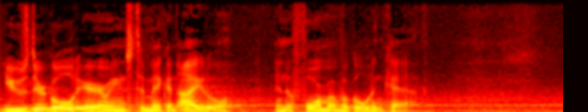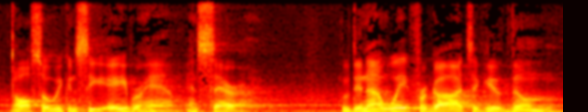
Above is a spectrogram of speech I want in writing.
used their gold earrings to make an idol in the form of a golden calf. Also, we can see Abraham and Sarah, who did not wait for God to give them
